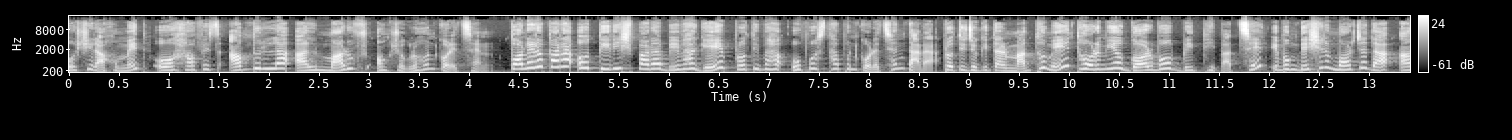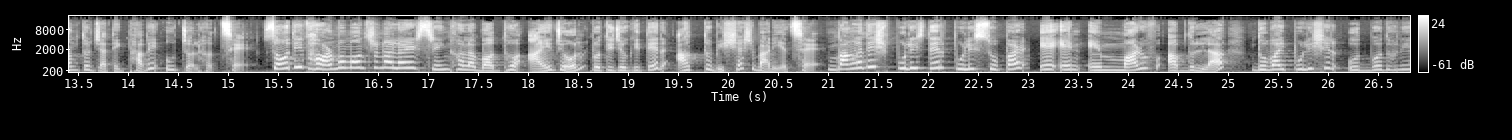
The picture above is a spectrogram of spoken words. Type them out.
বশির আহমেদ ও হাফিজ আবদুল্লাহ আল মারুফ অংশগ্রহণ করেছেন। পনেরো পাড়া ও তিরিশ পাড়া বিভাগে প্রতিভা উপস্থাপন করেছেন তারা। প্রতিযোগিতার মাধ্যমে ধর্মীয় গর্ব বৃদ্ধি পাচ্ছে এবং দেশের মর্যাদা আন্তর্জাতিকভাবে উজ্জ্বল হচ্ছে। সৌদি ধর্ম মন্ত্রণালয়ের শৃঙ্খলাবদ্ধ আয়োজন প্রতিযোগিতার আত্মবিশ্বাস বাড়িয়েছে। বাংলাদেশ পুলিশদের police super A N M Maruf Abdullah Dubai পুলিশের উদ্বোধনী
